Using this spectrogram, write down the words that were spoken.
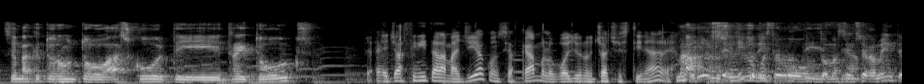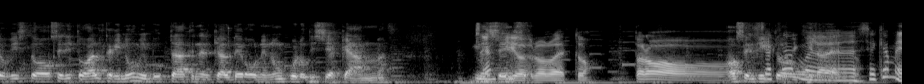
sembra che Toronto ascolti Trade Talks. Cioè, è già finita la magia con Siakam, lo vogliono già cestinare. Ma, Ma io ho sentito di Toronto, notizia. ma sinceramente ho, visto, ho sentito altri nomi buttati nel calderone, non quello di Siakam. Nel io senso, l'ho letto, però Ho sentito- Siakam? Siakam è è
